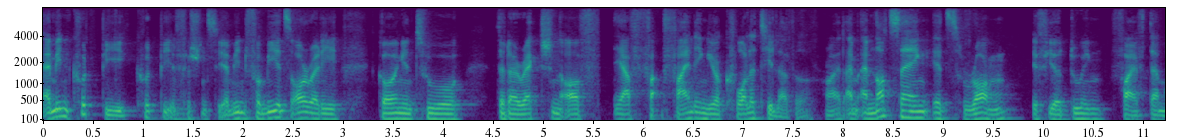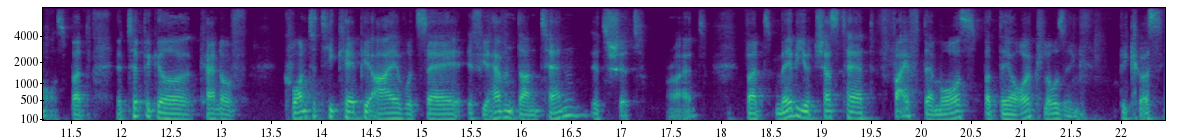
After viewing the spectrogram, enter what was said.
I mean, could be, could be efficiency. I mean, for me, it's already going into the direction of yeah finding your quality level right I'm, I'm not saying it's wrong if you're doing five demos but a typical kind of quantity kpi would say if you haven't done 10 it's shit right? But maybe you just had five demos but they are all closing because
